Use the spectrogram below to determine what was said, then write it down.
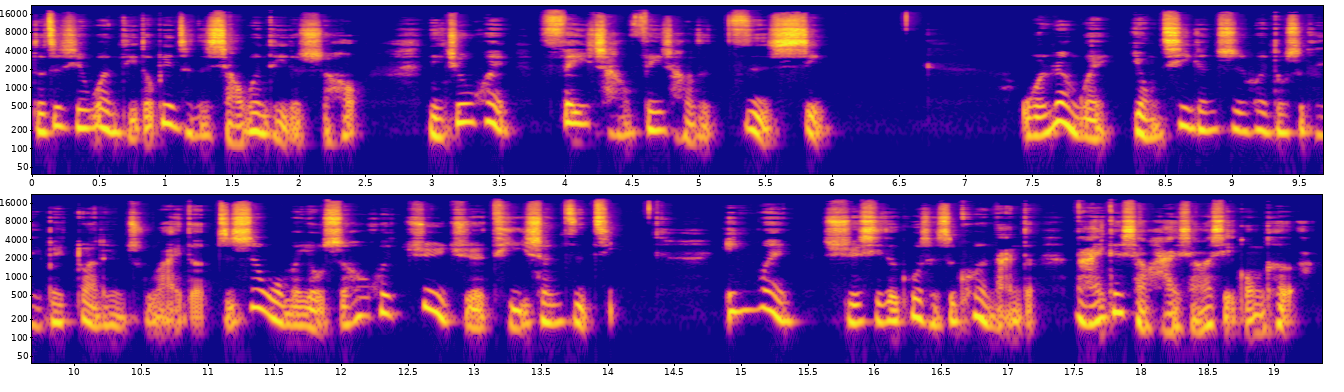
的这些问题都变成了小问题的时候，你就会非常非常的自信。我认为勇气跟智慧都是可以被锻炼出来的，只是我们有时候会拒绝提升自己，因为。学习的过程是困难的，哪一个小孩想要写功课啊？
